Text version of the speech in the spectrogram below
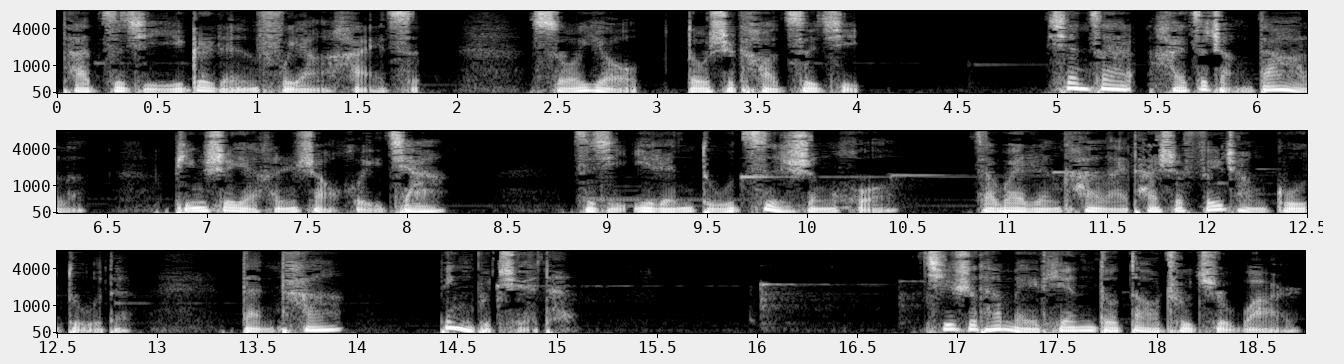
她自己一个人抚养孩子，所有都是靠自己。现在孩子长大了，平时也很少回家，自己一人独自生活。在外人看来，他是非常孤独的，但他并不觉得。其实他每天都到处去玩，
